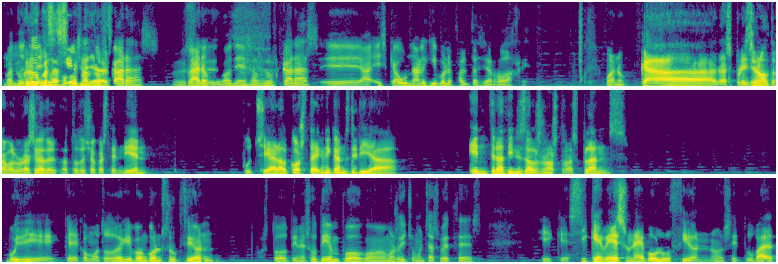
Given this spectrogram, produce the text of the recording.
cuando creo tienes que un poco esas dos caras, Es, claro, es... cuando tienes esas dos caras, eh, és que aún al equipo le falta ese rodaje. Bueno, que després hi ha una altra valoració a tot això que estem dient. Potser ara el cos tècnic ens diria entra dins dels nostres plans. Vull dir que, como todo equipo en construcción, pues todo tiene su tiempo, como hemos dicho muchas veces, y que sí que ves una evolución, ¿no? Si tú vas,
